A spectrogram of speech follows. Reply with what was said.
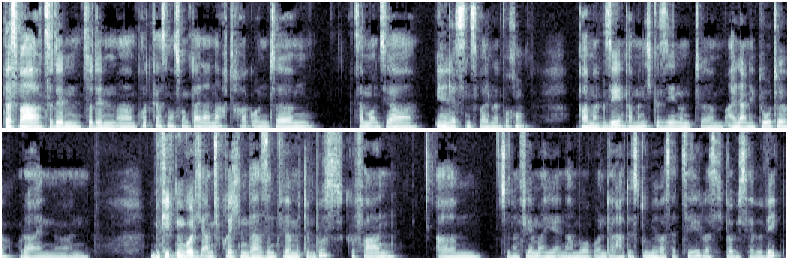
Das war zu dem, zu dem äh, Podcast noch so ein kleiner Nachtrag und ähm, jetzt haben wir uns ja in den letzten zweieinhalb Wochen ein paar Mal gesehen, ein paar Mal nicht gesehen und ähm, eine Anekdote oder ein, ein Begegnung wollte ich ansprechen. Da sind wir mit dem Bus gefahren ähm, zu einer Firma hier in Hamburg und da hattest du mir was erzählt, was dich, glaube ich, sehr bewegt.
